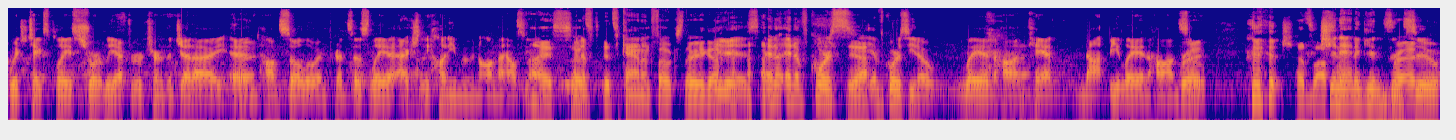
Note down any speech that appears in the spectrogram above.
which takes place shortly after Return of the Jedi, and Right. Han Solo and Princess Leia actually honeymoon on the Halcyon. Nice. So it's, of, it's canon, folks. There you go. it is, and, and of course, Yeah. of course, you know, Leia and Han Yeah. can't not be Leia and Han, Right. so awesome. shenanigans Right. ensue.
